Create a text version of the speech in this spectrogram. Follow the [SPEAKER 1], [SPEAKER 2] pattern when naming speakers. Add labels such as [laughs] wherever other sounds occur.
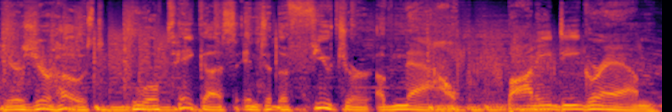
[SPEAKER 1] Here's your host who will take us into the future of now, Bonnie D. Graham.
